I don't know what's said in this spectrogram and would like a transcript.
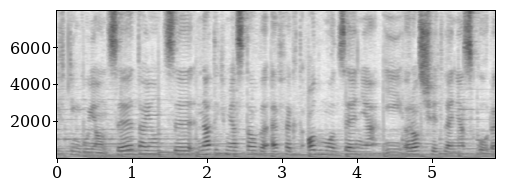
liftingujący, dający natychmiastowy efekt odmłodzenia i rozświetlenia skóry.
